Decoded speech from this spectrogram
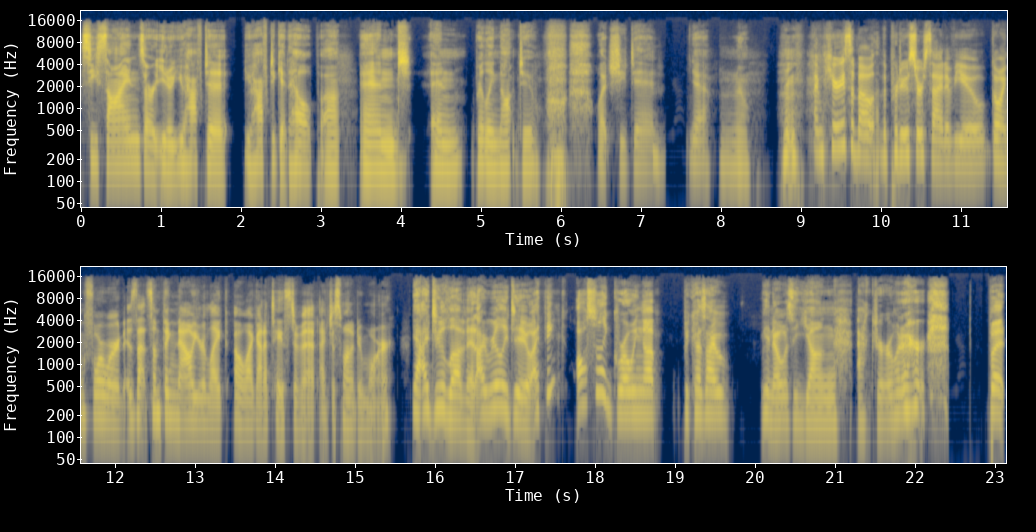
see signs or you know you have to you have to get help uh, and and really not do what she did yeah no I'm curious about the producer side of you going forward. Is that something now you're like, oh, I got a taste of it. I just want to do more? Yeah, I do love it. I really do. I think also like growing up because I, you know, was a young actor or whatever. But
